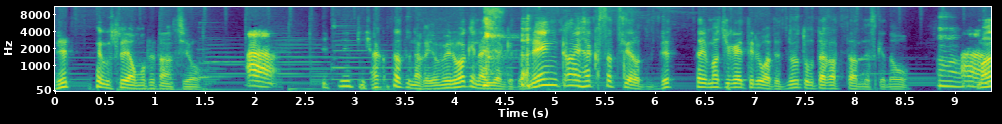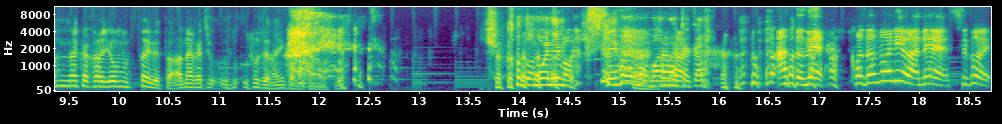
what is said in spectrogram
絶対嘘や思ってたんですよ。うん。一日100冊なんか読めるわけないやんけど、年間100冊やろって絶対間違えてるわってずっと疑ってたんですけど、真ん中から読むスタイルとあながちう嘘じゃないんかもしれないですね。子供にも絵本も真ん中から。あとね、子供にはね、すごい、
